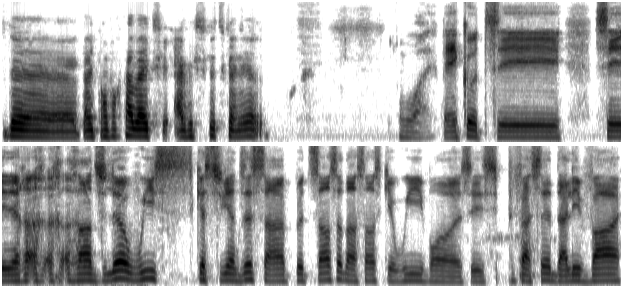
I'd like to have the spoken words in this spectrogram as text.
d'être confortable avec, avec ce que tu connais. Ouais, ben écoute, c'est rendu là, oui, ce que tu viens de dire, ça a un peu de sens, dans le sens que oui, bon, c'est plus facile d'aller vers,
